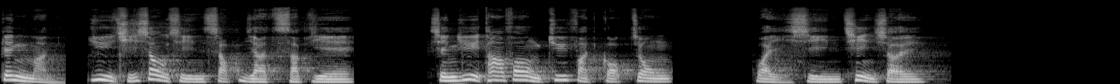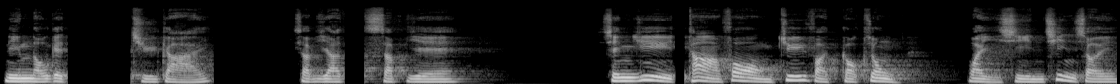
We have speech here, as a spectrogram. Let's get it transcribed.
经文于此修善十日十夜，胜于他方诸佛国中为善千岁。念老嘅注解，十日十夜胜于他方诸佛国中为善千岁。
